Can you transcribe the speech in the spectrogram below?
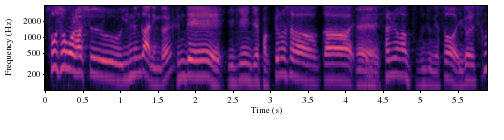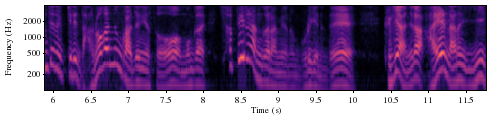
소송을 할 수 있는 거 아닌가요? 근데 이게 이제 박 변호사가 네. 예, 설명한 부분 중에서 이걸 형제들끼리 나눠 갖는 과정에서 뭔가 협의를 한 거라면 모르겠는데 그게 아니라 아예 나는 이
